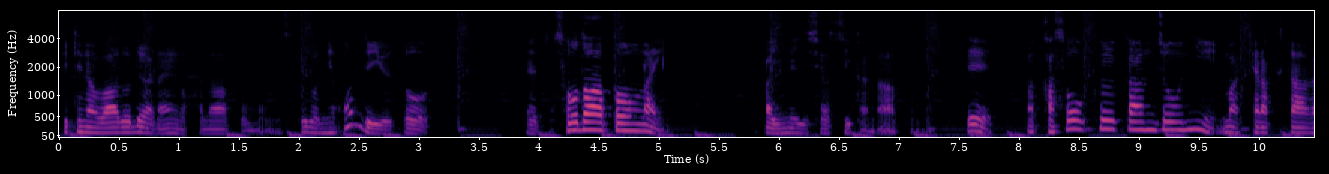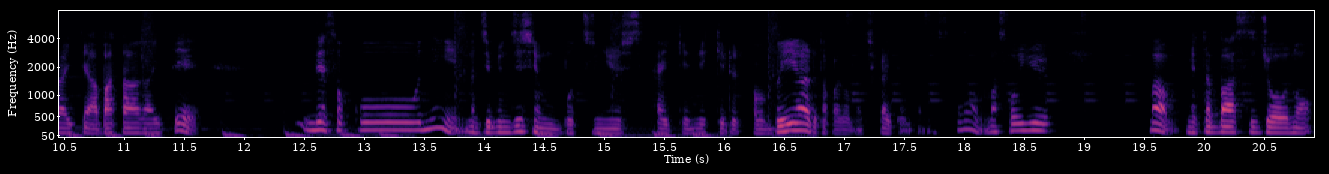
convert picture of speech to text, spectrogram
的なワードではないのかなと思うんですけど、日本で言うと、えっ、と、ソードアートオンラインとかイメージしやすいかなと思って、まあ、仮想空間上に、まあ、キャラクターがいて、アバターがいて、で、そこに、まあ、自分自身も没入して体験できるとか、VR とかとも近いと思うんですけど、まあ、そういう、まあ、メタバース上の、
